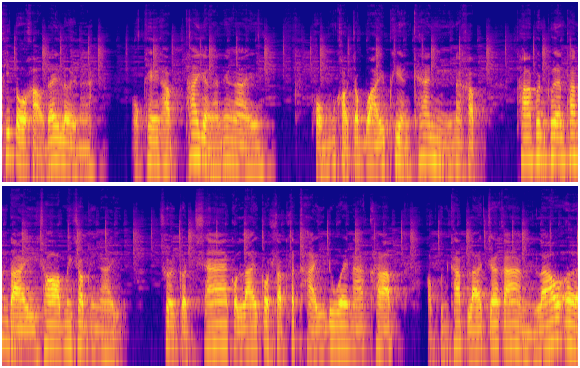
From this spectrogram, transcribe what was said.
ที่ตัวเขาได้เลยนะ โอเคครับ ถ้าอย่างนั้นยังไง ผมขอจบไว้เพียงแค่นี้นะครับ ถ้าเพื่อนๆท่านใดชอบไม่ชอบยังไง ช่วยกดแชร์กดไลค์กด Subscribe ด้วยนะครับ ขอบคุณครับแล้วเจอกัน แล้วเออ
